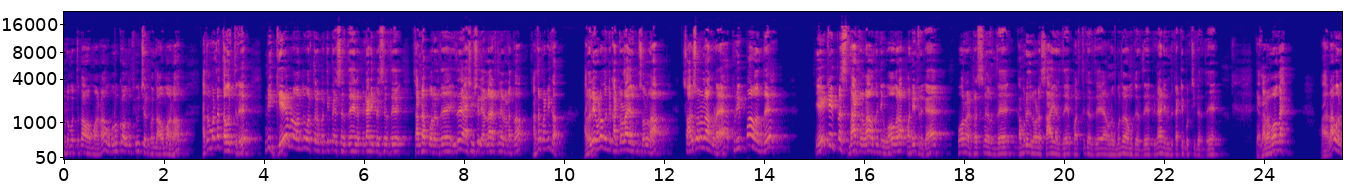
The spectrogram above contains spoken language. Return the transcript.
குடும்பத்துக்கும் அவமானம் உனக்கும் வந்து ஃபியூச்சருக்கு வந்து அவமானம். அதை மட்டும் தவிர்த்துரு. நீ கேமில் வந்து ஒருத்தரை பற்றி பேசுறது இல்லை பின்னாடி பேசுறது சண்டை போடுறது இது ஆஸ் யூஷுவல் எல்லா இடத்துலையும் நடக்கும். அதை பண்ணிக்கோ. அதுலேயும் கூட கொஞ்சம் கண்ட்ரோலாக இருக்குன்னு சொல்லலாம். ஸோ அது சொல்லலாம் கூட. குறிப்பாக வந்து எயிட்டீன் ப்ளஸ் மேட்ரெலாம் வந்து நீ ஓவராக பண்ணிகிட்டு இருக்க. போடுற ட்ரெஸ்ல இருந்து கமுடிகளோட சாயறது படுத்துக்கிறது அவனுக்கு முதுகு அமுக்கிறது பின்னாடி இருந்து கட்டி பிடிச்சிக்கிறது என்னென்னமோங்க அதெல்லாம் ஒரு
